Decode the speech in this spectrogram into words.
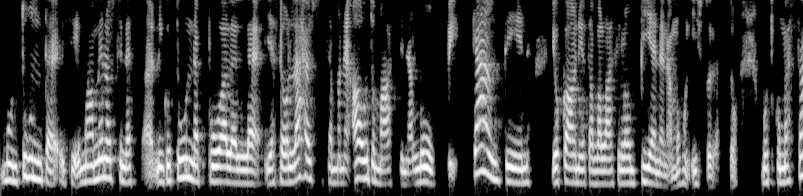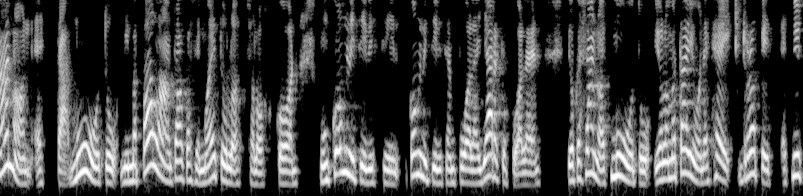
mun tunteisiin, mä oon menossa sinne äh, niin kuin tunnepuolelle ja se on lähdössä semmoinen automaattinen luuppi käyntiin, joka on jo tavallaan silloin pienenä muhun istutettu. Mutta kun mä sanon, että muutu, niin mä palaan takaisin mun etulotsalohkoon, mun kognitiivisiin, kognitiivisen puolen, järkepuoleen, joka sanoo, että muutu, jolloin mä tajun, että hei, drop it, että nyt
